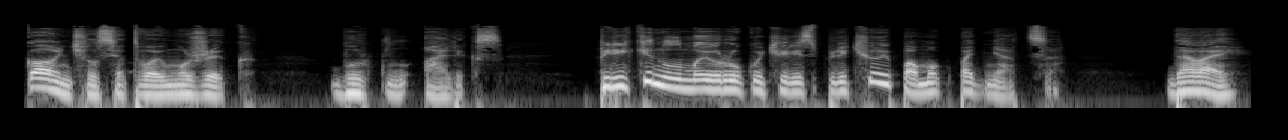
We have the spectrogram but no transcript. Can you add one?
«Кончился твой мужик», — буркнул Алекс. Перекинул мою руку через плечо и помог подняться. «Давай,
